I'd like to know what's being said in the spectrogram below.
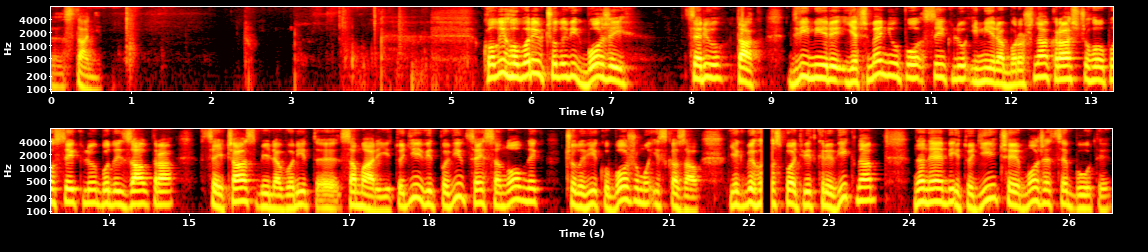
е, стані. Коли говорив чоловік Божий царю, так, дві міри ячменю по сиклю і міра борошна кращого по сиклю будуть завтра в цей час біля воріт е, Самарії. Тоді відповів цей сановник чоловіку Божому і сказав: якби Господь відкрив вікна на небі, і тоді чи може це бути?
